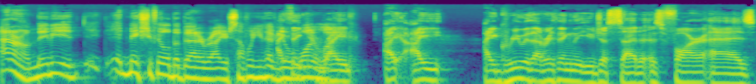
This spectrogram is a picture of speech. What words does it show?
I don't know. Maybe it, it, it makes you feel a bit better about yourself when you have I your think one you're like. right. I, I I agree with everything that you just said as far as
